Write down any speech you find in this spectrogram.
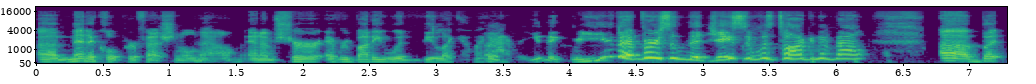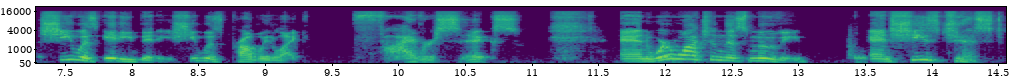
uh, medical professional now. And I'm sure everybody would be like, oh my God, were you, the, were you that person that Jason was talking about? Uh, but she was itty bitty. She was probably like five or six. And we're watching this movie, and she's just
